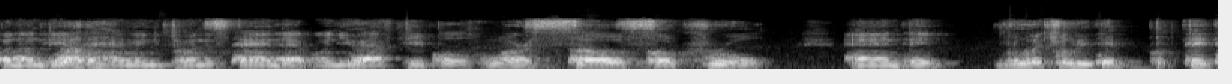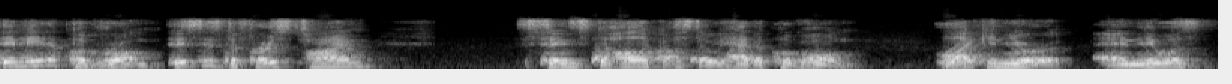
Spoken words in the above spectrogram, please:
But on the other hand, we need to understand that when you have people who are so, so cruel and they literally, they, they, they made a pogrom. This is the first time since the Holocaust that we had a pogrom, like in Europe. And it was,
